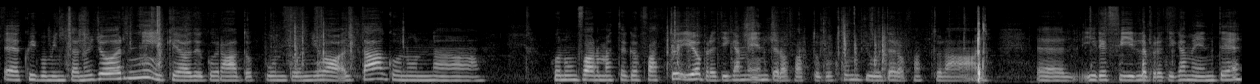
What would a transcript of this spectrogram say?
Eh, qui cominciano i giorni che ho decorato appunto ogni volta con un, con un format che ho fatto io praticamente. L'ho fatto col computer ho fatto la, eh, i refill praticamente.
